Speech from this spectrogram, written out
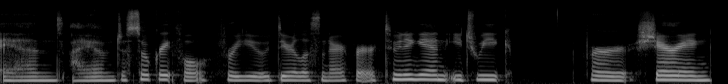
and I am just so grateful for you, dear listener, for tuning in each week for sharing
